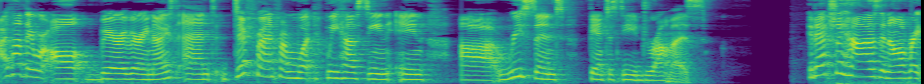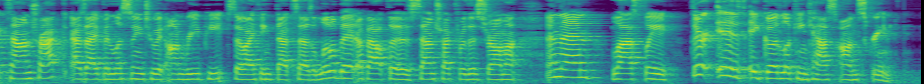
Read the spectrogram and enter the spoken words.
I thought they were all very, very nice and different from what we have seen in uh, recent fantasy dramas. It actually has an all right soundtrack as I've been listening to it on repeat. So I think that says a little bit about the soundtrack for this drama. And then lastly, there is a good looking cast on screen.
